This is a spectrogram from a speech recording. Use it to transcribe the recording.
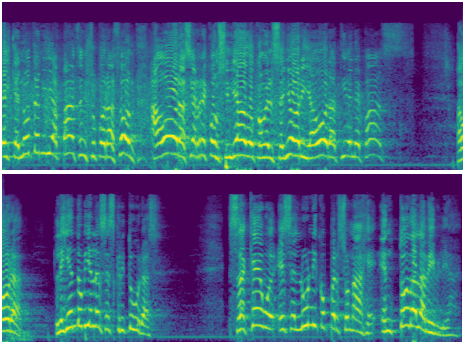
El que no tenía paz en su corazón ahora se ha reconciliado con el Señor y ahora tiene paz. Ahora, leyendo bien las escrituras, Saqueo es el único personaje en toda la Biblia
